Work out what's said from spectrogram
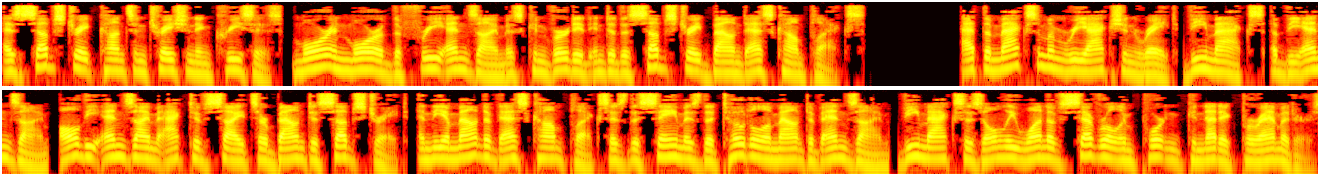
as substrate concentration increases, more and more of the free enzyme is converted into the substrate-bound S-complex. At the maximum reaction rate Vmax of the enzyme, all the enzyme active sites are bound to substrate, and the amount of S-complex is the same as the total amount of enzyme. Vmax is only one of several important kinetic parameters.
